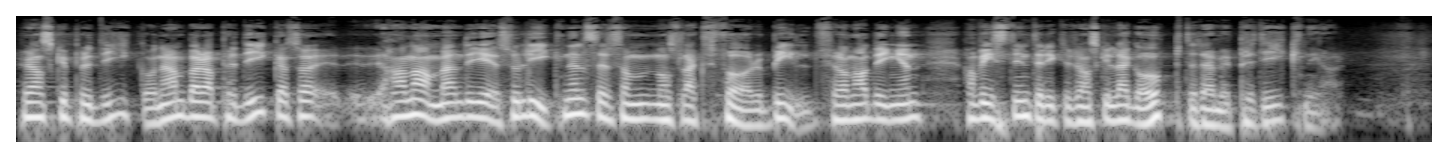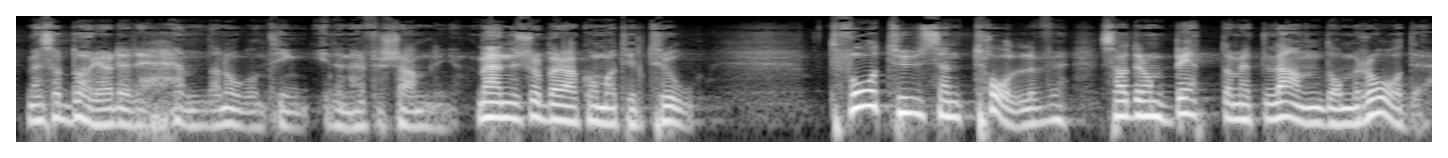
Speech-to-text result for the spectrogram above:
hur han skulle predika. Och när han började predika så han använde Jesu liknelser som någon slags förebild. För han, hade ingen, han visste inte riktigt hur han skulle lägga upp det där med predikningar. Men så började det hända någonting i den här församlingen. Människor började komma till tro. 2012 så hade de bett om ett landområde.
